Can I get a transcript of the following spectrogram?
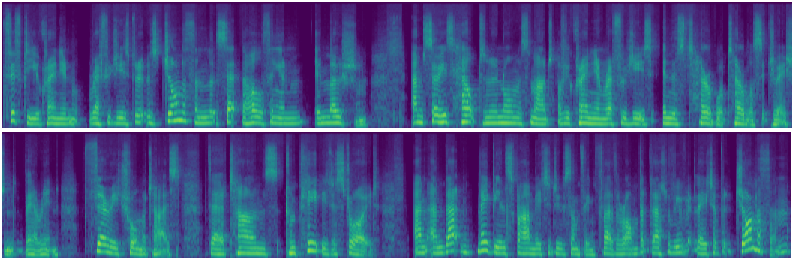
fifty Ukrainian refugees, but it was Jonathan that set the whole thing in in motion, and so he's helped an enormous amount of Ukrainian refugees in this terrible, terrible situation that they're in. Very traumatized. Their towns completely destroyed and and that maybe inspire me to do something further on, but that'll be a bit later. But Jonathan,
